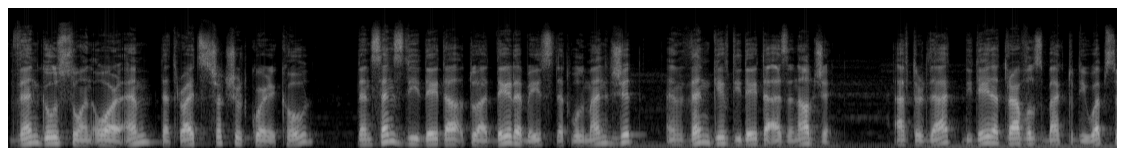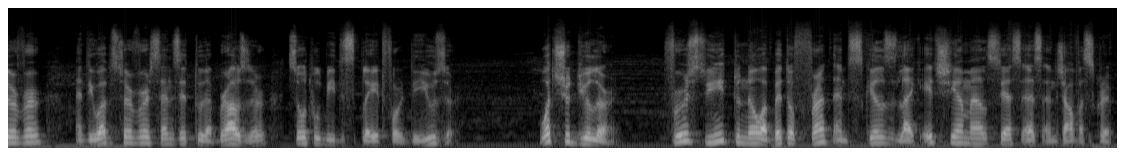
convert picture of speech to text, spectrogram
then goes to an ORM that writes structured query code, then sends the data to a database that will manage it and then give the data as an object. After that, the data travels back to the web server and the web server sends it to the browser so it will be displayed for the user. What should you learn? First, you need to know a bit of front-end skills like HTML, CSS, and JavaScript.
